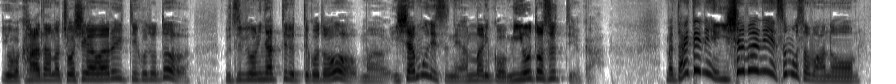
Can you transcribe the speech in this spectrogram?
要は体の調子が悪いっていうことと、うつ病になってるってことを、まあ、医者もですね、あんまりこう見落とすっていうか、まあ大体ね、医者はね、そもそもあの、他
